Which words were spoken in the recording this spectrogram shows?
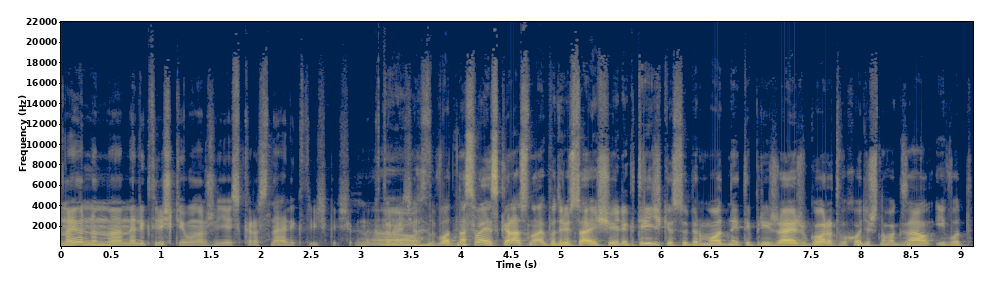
Наверное, на, на электричке у нас же есть скоростная электричка еще, на которой А, часто Вот на своей скоростной потрясающей электричке, супер модной, ты приезжаешь в город, выходишь на вокзал, и вот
